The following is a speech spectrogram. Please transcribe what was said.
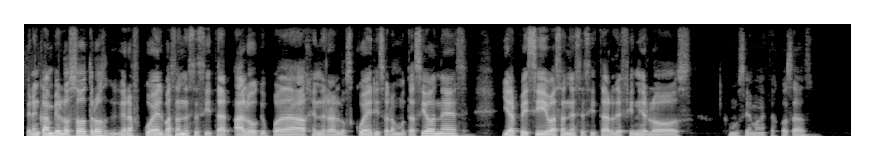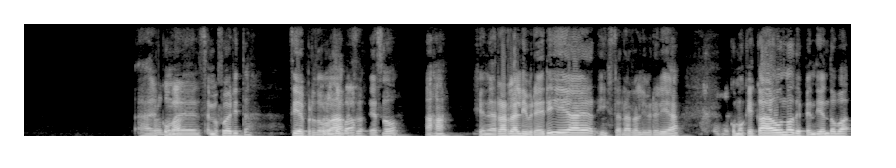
Pero en cambio los otros, GraphQL, vas a necesitar algo que pueda generar los queries o las mutaciones. Y RPC vas a necesitar definir los... ¿Cómo se llaman estas cosas? Ah, se me fue ahorita. Sí, el ¿Protobuf? eso, eso. Ajá. Generar la librería, instalar la librería. Como que cada uno, dependiendo, va,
